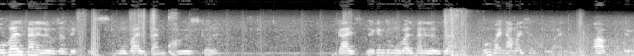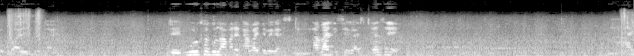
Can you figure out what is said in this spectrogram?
mobile panel user দেখছিস মোবাইল প্যানেল ইউজ করে। গাইস এ কিন্তু মোবাইল প্যানেল ইউজার ও ভাই না, ভাই। ভাই। যে মূর্খগুলো আমারে নামাই দেবে গাছ নামাই দিছে গাছ ঠিক আছে? ভাই,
